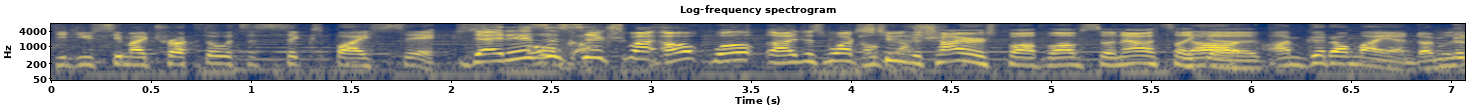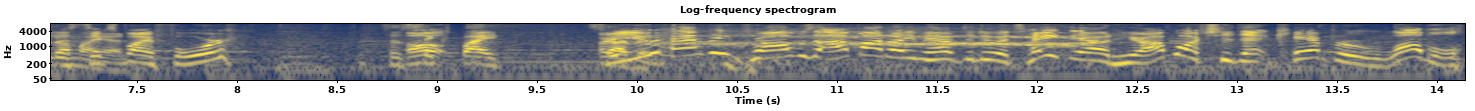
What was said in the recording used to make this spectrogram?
Did you see my truck though? It's a six by six. That is Oh, a gosh. six by. Oh well, I just watched Oh, two of the tires pop off, so now it's like no, a. I'm good on my end. I'm good on my six end. by four? It's a Oh. six by. Are you having problems? I might not even have to do a takedown here. I'm watching that camper wobble.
